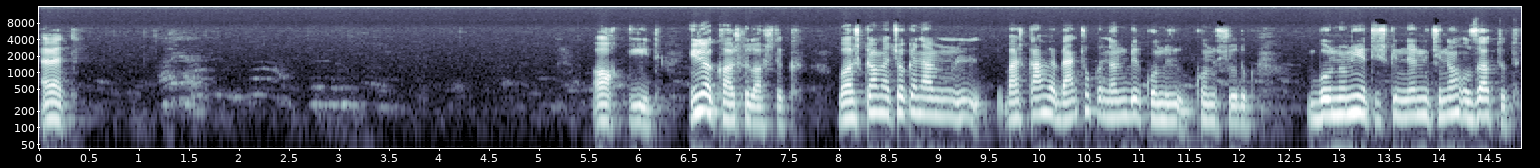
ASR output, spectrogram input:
Evet. Ah Yiğit, yine karşılaştık. Başkan ve çok önemli başkan ve ben çok önemli bir konu konuşuyorduk. Burnunu yetişkinlerin içinden uzak tut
